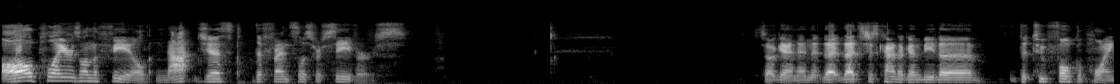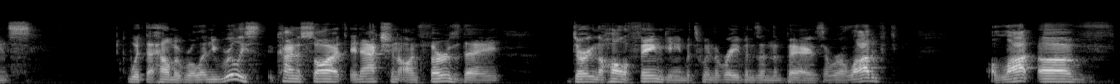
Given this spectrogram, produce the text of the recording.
all players on the field, not just defenseless receivers. So again, and that that's just kind of going to be the the two focal points with the helmet rule, and you really kind of saw it in action on Thursday during the Hall of Fame game between the Ravens and the Bears. There were a lot of a lot of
